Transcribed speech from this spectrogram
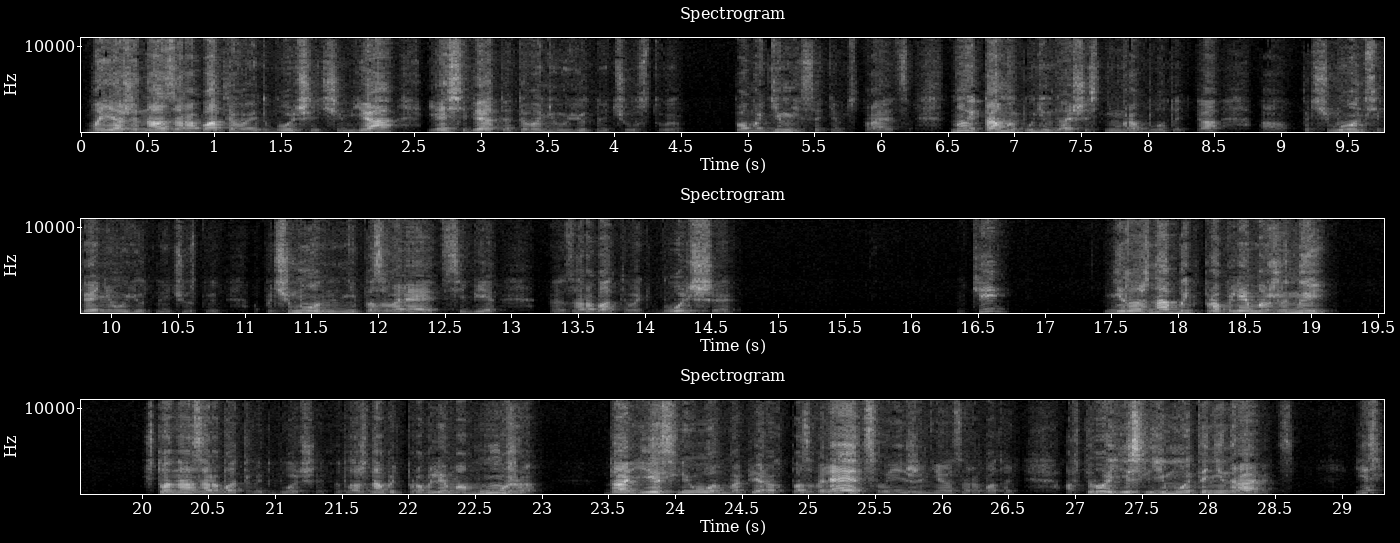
моя жена зарабатывает больше, чем я, я себя от этого неуютно чувствую. Помоги мне с этим справиться. Ну и там мы будем дальше с ним работать. Да? А почему он себя неуютно чувствует, почему он не позволяет себе э, зарабатывать больше. Окей? Не должна быть проблема жены что она зарабатывает больше. Это должна быть проблема мужа, да, если он, во-первых, позволяет своей жене зарабатывать, а второе, если ему это не нравится. Если,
